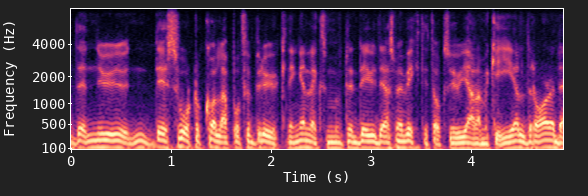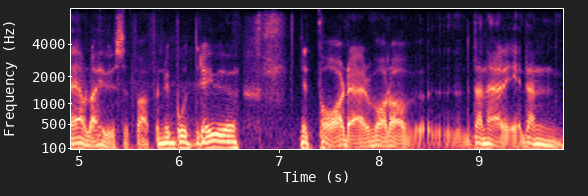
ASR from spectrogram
det, nu, det är svårt att kolla på förbrukningen. Liksom. Det, det, är ju det som är viktigt också. Hur jävla mycket el drar det där jävla huset. Va? För nu bodde det ju ett par där varav den här den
